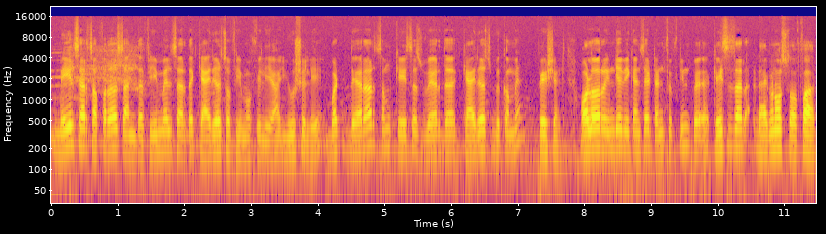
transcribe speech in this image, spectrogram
males are sufferers and the females are the carriers of hemophilia usually but there are some cases where the carriers become a patient. All over india we can say 10 15 cases are diagnosed so far.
